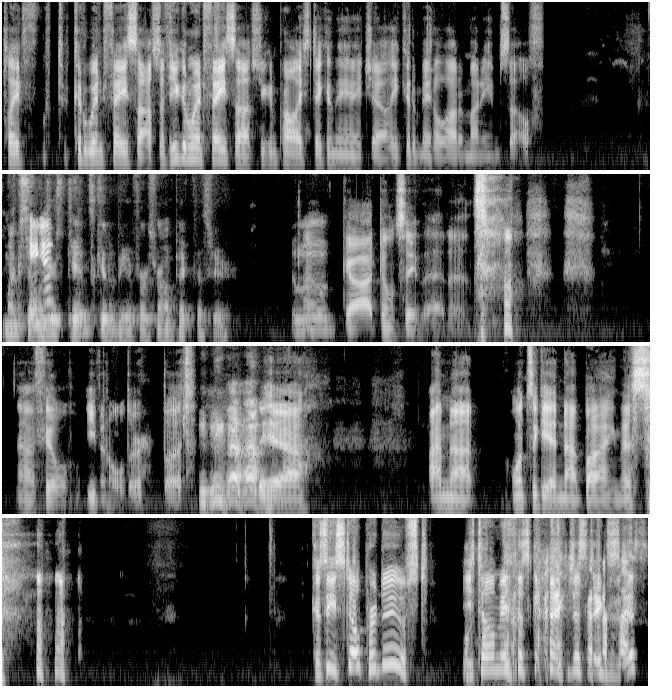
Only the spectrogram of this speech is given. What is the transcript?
played could win faceoffs. If you can win faceoffs, you can probably stick in the NHL. He could have made a lot of money himself. Mike And- kid's going to be a first round pick this year. Oh. God, don't say that. now I feel even older, but yeah, I'm not. Once again, not buying this because he's still produced. You tell me this guy just exists,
